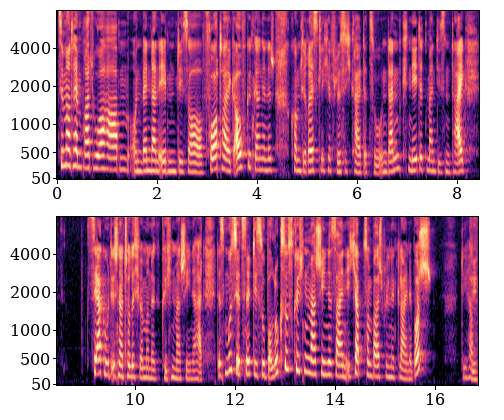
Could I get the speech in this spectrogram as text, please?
Zimmertemperatur haben. Und wenn dann eben dieser Vorteig aufgegangen ist, kommt die restliche Flüssigkeit dazu. Und dann knetet man diesen Teig sehr gut ist natürlich, wenn man eine Küchenmaschine hat. Das muss jetzt nicht die super Luxus-Küchenmaschine sein. Ich habe zum Beispiel eine kleine Bosch. Die, die,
